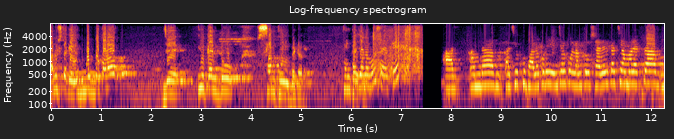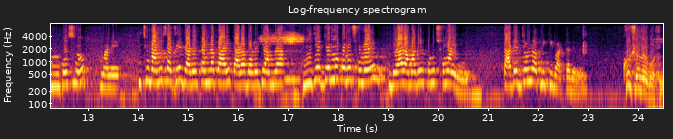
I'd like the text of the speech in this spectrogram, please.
মানুষটাকে উদ্বুদ্ধ করা যে you can do something better thank you জানাব স্যারকে। আর আমরা আজকে খুব ভালো করে এনজয় করলাম। তো স্যারের কাছে আমার একটা প্রশ্ন মানে কিছু মানুষ আছে যাদেরকে আমরা পাই তারা বলে যে আমরা নিজের জন্য কোনো সময় দেওয়ার আমাদের কোনো সময় নেই। তাদের জন্য আপনি কি বার্তা দেবেন? খুব সুন্দর প্রশ্ন।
